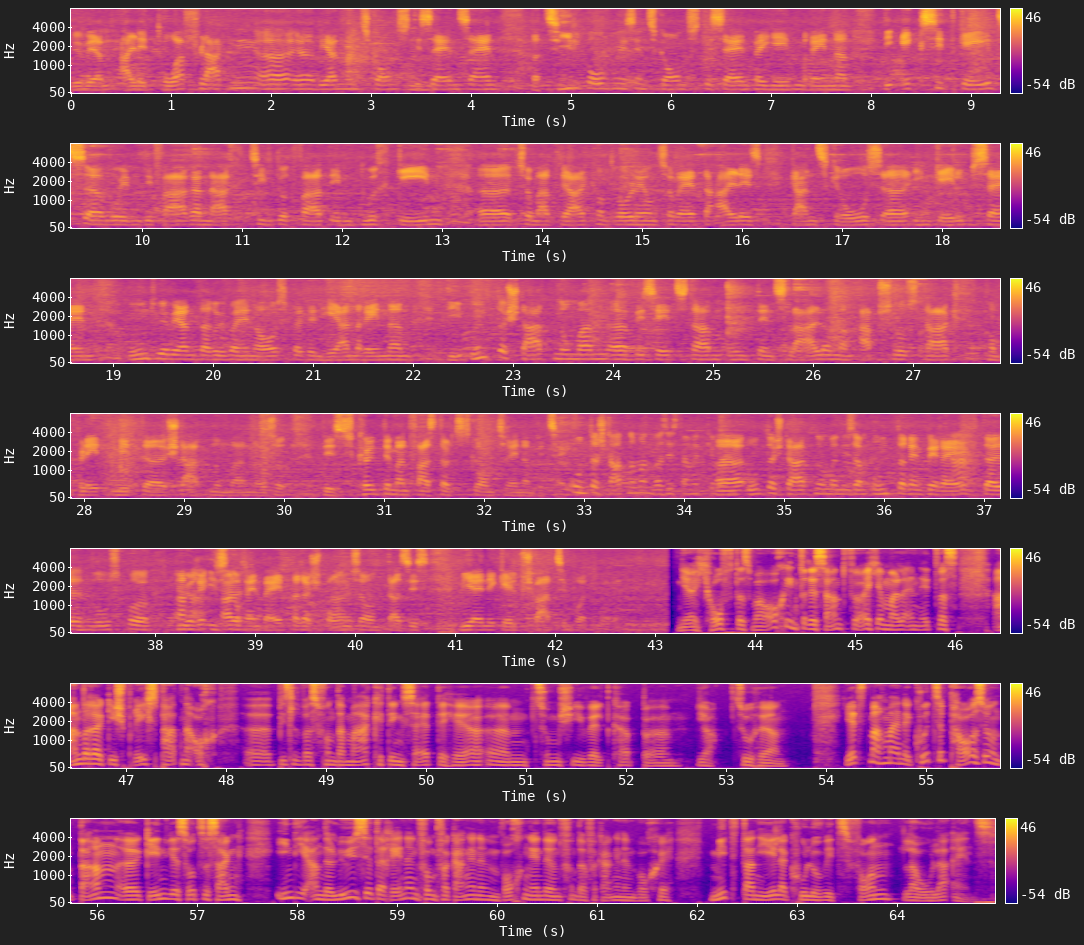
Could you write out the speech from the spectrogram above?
Wir werden alle Torflaggen äh, äh werden ins Gons-Design sein. Der Zielbogen ist ins Gons-Design bei jedem Rennen. Die Exit-Gates, äh, wo eben die Fahrer nach Zieldurchfahrt eben durchgehen äh, zur Materialkontrolle und so weiter, alles ganz groß äh, in Gelb sein. Und wir werden darüber hinaus bei den Herrenrennern die Unterstartnummern äh, besetzt haben und den Slalom am Abschlusstag komplett mit äh, Startnummern. Also das könnte man fast als Grundrennen bezeichnen. Unterstartnummern, was ist damit gemeint? Äh, Unterstartnummern ist am unteren Bereich, ah. der Ruspo-Türe ist noch ein weiterer Sponsor und das ist wie eine gelb-schwarze Bordtüre. Ja, ich hoffe, das war auch interessant für euch einmal ein etwas anderer Gesprächspartner, auch äh, ein bisschen was von der Marketingseite her ähm, zum Skiweltcup äh, ja, zu hören. Jetzt machen wir eine kurze Pause und dann äh, gehen wir sozusagen in die Analyse der Rennen vom vergangenen Wochenende und von der vergangenen Woche mit Daniela Kulowitz von Laola 1.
